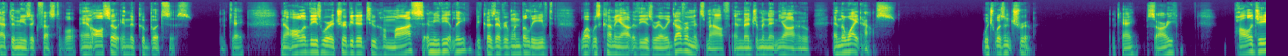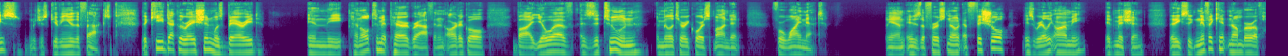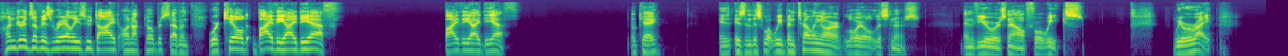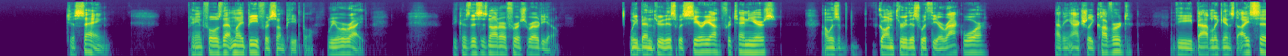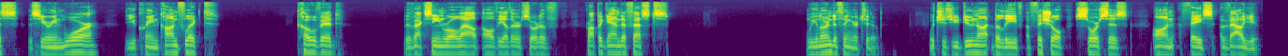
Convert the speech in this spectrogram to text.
at the music festival and also in the kibbutzes. Okay now all of these were attributed to Hamas immediately because everyone believed what was coming out of the Israeli government's mouth and Benjamin Netanyahu and the White House which wasn't true. Okay, sorry. Apologies. We're just giving you the facts. The key declaration was buried in the penultimate paragraph in an article by Yoav Zitun, a military correspondent for Ynet. And it is the first known official Israeli army admission that a significant number of hundreds of Israelis who died on October 7th were killed by the IDF by the IDF. Okay? Isn't this what we've been telling our loyal listeners and viewers now for weeks? We were right. Just saying. Painful as that might be for some people, we were right. Because this is not our first rodeo. We've been through this with Syria for 10 years. I was gone through this with the Iraq war, having actually covered the battle against ISIS, the Syrian war, the Ukraine conflict, COVID, the vaccine rollout, all the other sort of propaganda fests. We learned a thing or two, which is you do not believe official sources on face value.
